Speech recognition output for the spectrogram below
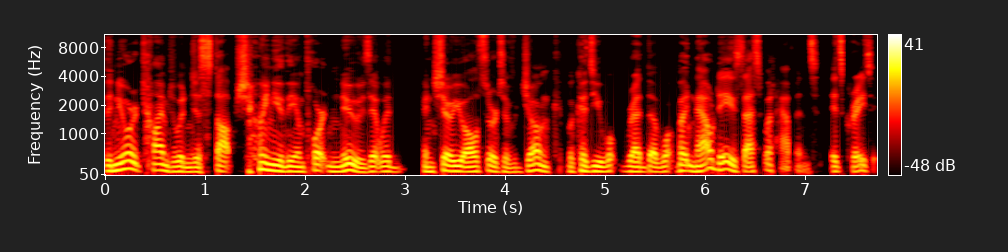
the New York Times wouldn't just stop showing you the important news. It would and show you all sorts of junk because you read the but nowadays that's what happens it's crazy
